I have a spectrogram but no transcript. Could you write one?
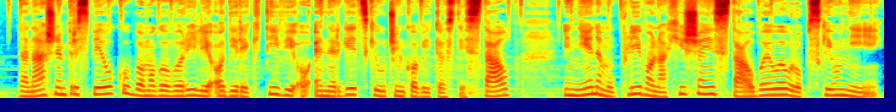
V današnjem prispevku bomo govorili o direktivi o energetski učinkovitosti stavb in njenem vplivu na hiše in stavbe v Evropski uniji.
